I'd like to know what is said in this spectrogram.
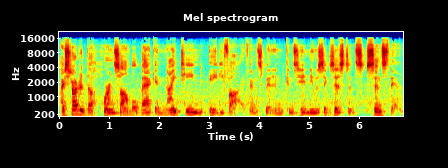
I started the Horn Ensemble back in 1985 and it's been in continuous existence since then.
